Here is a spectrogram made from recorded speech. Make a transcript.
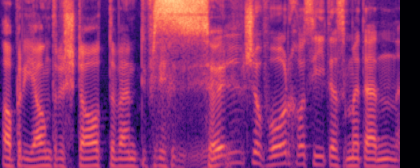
aber in anderen Staaten, wenn die vielleicht... Es soll schon vorkommen sein, dass man dann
